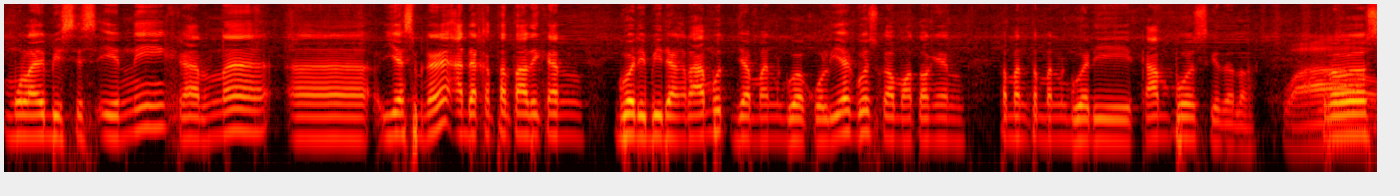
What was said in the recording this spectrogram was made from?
mulai bisnis ini karena eh, ya sebenarnya ada ketertarikan gue di bidang rambut zaman gue kuliah gue suka motongin teman-teman gue di kampus gitu loh. Wow. Terus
